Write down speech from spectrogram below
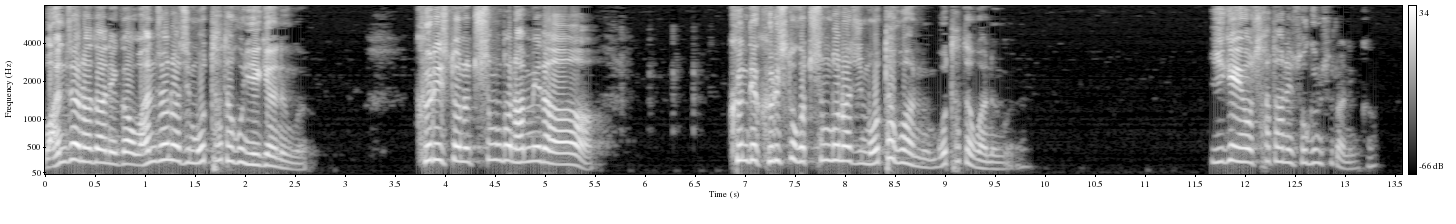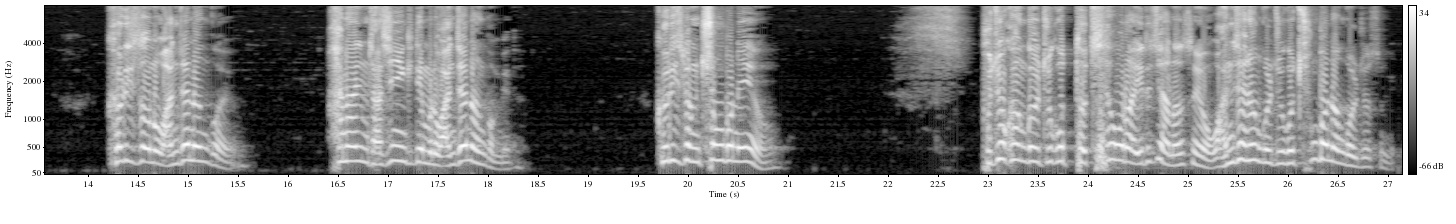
완전하다니까 완전하지 못하다고 얘기하는 거예요. 그리스도는 충분합니다. 근데 그리스도가 충분하지 못하고 하는, 못하다고 하는 거예요. 이게요, 사단의 속임수라니까. 그리스도는 완전한 거예요. 하나님 자신이기 때문에 완전한 겁니다. 그리스도는 충분해요. 부족한 걸 주고 더 채워라 이러지 않았어요. 완전한 걸 주고 충분한 걸 줬습니다.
